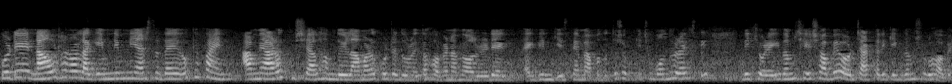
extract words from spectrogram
কোর্টে না উঠানো লাগে, এমনি এমনি আসতে দেয় ওকে ফাইন আমি আরও খুশি, আলহামদুলিল্লাহ, আমারও কোর্টে দৌড়াতে হবে না, আমি অলরেডি একদিন গেছি আমি আপাতত সব কিছু বন্ধ রাখছি, দেখি ওর এক্সাম শেষ হবে, ওর চার তারিখ এক্সাম শুরু হবে,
